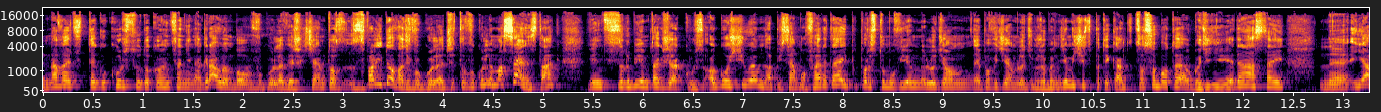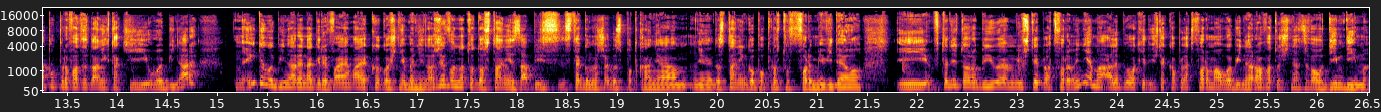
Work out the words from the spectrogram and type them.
nawet tego kursu do końca nie nagrałem, bo w ogóle, wiesz, chciałem to zwalidować w ogóle, czy to w ogóle ma sens, tak? Więc zrobiłem tak, że jak kurs ogłosiłem, napisałem ofertę i po prostu mówiłem ludziom, e, powiedziałem ludziom, że będziemy się spotykać co sobotę o godzinie 11 e, ja poprowadzę dla nich taki webinar i te webinary nagrywałem, a jak kogoś nie będzie na żywo, no to dostanie zapis z tego naszego spotkania, dostanie go po prostu w formie wideo. I wtedy to robiłem, już tej platformy nie ma, ale była kiedyś taka platforma webinarowa, to się nazywało dimdim,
